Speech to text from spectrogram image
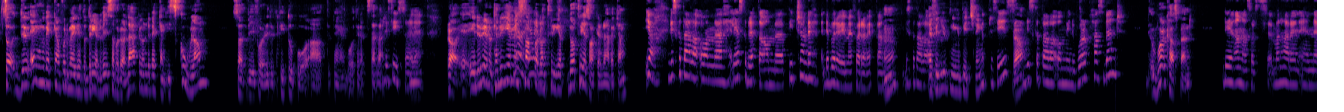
så du, en gång i veckan får du möjlighet att redovisa vad du har lärt dig under veckan i skolan. Så att vi får ett litet kvitto på att pengarna går till rätt ställe. Precis så är Mm. det. Bra, är, är du redo? Kan du ge mig Ja, snabbt de tre, du har tre saker den här veckan. Ja, vi ska tala om, eller jag ska berätta om eh, pitchande. Det började vi med förra veckan. Mm. Vi ska tala En om... fördjupning i pitchning. Precis. Bra. Vi ska tala om min work husband. Work husband. Det är en annan sorts... Man har en, en, eh,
